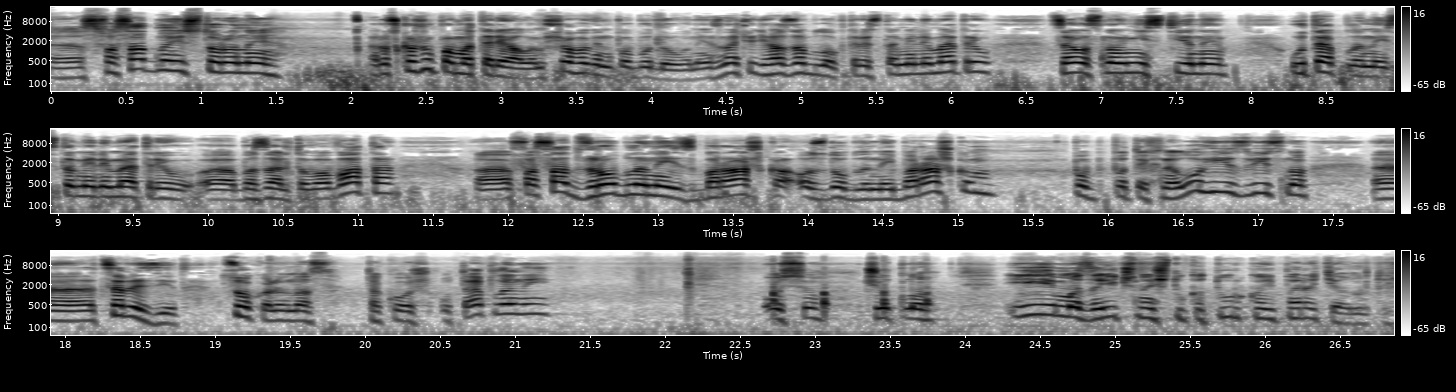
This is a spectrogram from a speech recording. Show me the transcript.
е, з фасадної сторони. Розкажу по матеріалам, з чого він побудований. Значить, газоблок 300 мм, це основні стіни. Утеплений 100 мм е, базальтова вата. Е, Фасад зроблений з барашка, оздоблений барашком. По, по технології, звісно, це резит. Цоколь у нас також утеплений. Ось чутно. І мозаїчною штукатуркою перетягнутий.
